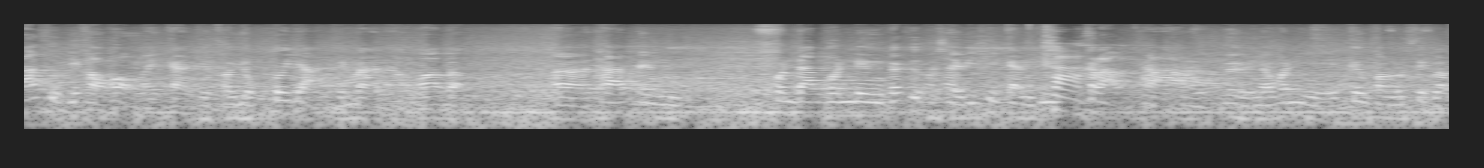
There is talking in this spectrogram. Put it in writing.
ล่าสุดที่เขาออกรายการคือเขายกตัวอย่างขึ้นมาแล้วว่าแบบอ่าถ้าเป็นคนดังคนหนึ่งก็คือเขาใช้วิธีการที่ค่ะกราบเท้าเออแล้ววันนี้คือความรู้สึกเรา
